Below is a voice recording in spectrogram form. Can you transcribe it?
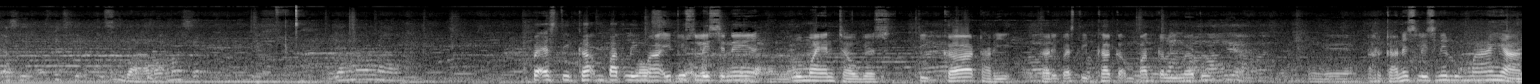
PS itu sembarang Mas. Yang mana? PS3 45 Oh, itu iya, selisihnya iya, iya. lumayan jauh guys. 3 dari dari PS3 ke 4 ke 5 itu Oke. harganya selisihnya lumayan.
